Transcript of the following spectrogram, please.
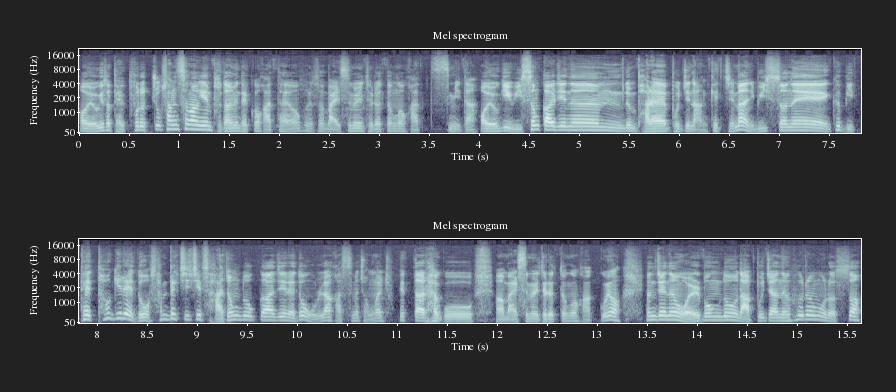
어, 여기서 100%쭉 상승하기엔 부담이 될 것 같아요. 그래서 말씀을 드렸던 것 같습니다. 어, 여기 윗선까지는 좀 바라보진 않겠지만 윗선의 그 밑에 턱이라도 374 정도까지라도 올라갔으면 정말 좋겠다라고 어, 말씀을 드렸던 것 같고요. 현재는 월봉도 나쁘지 않은 흐름으로서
